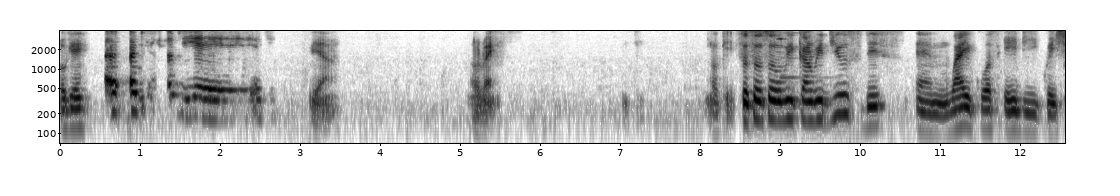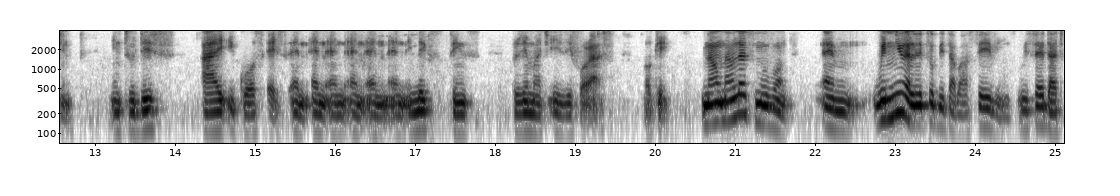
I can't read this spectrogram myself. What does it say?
Okay. Uh, okay. Okay. Yeah, yeah, Okay. Yeah. All right. Okay. So so so we can reduce this um, y equals ad equation into this i equals s, and and and and and and it makes things pretty much easy for us. Okay. Now now let's move on. Um, we knew a little bit about savings. We said that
